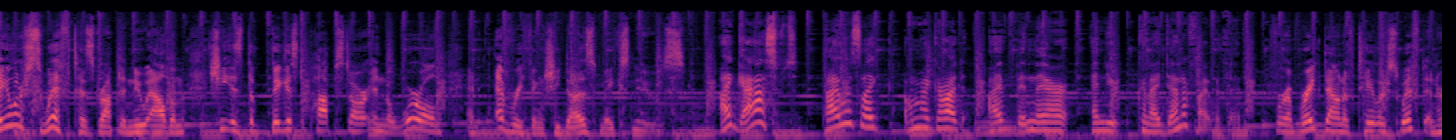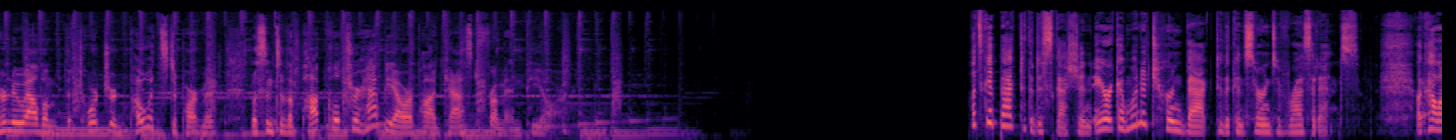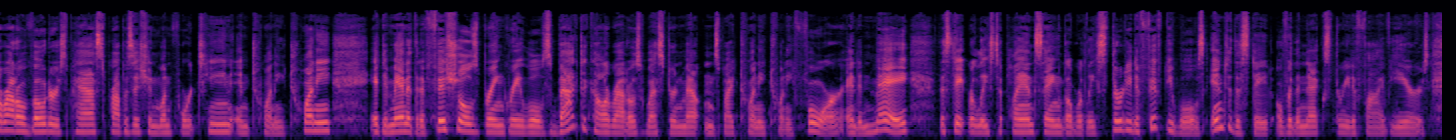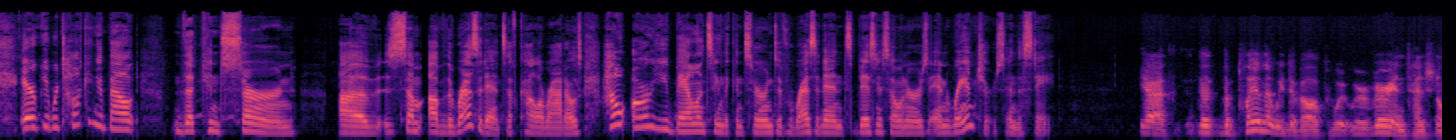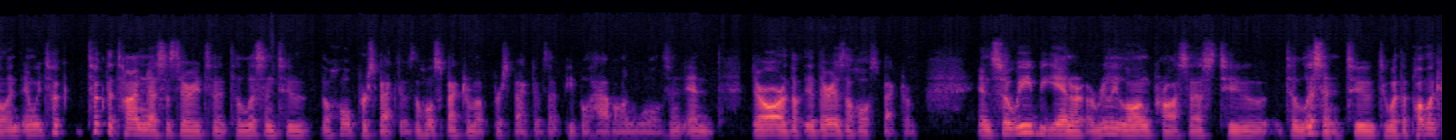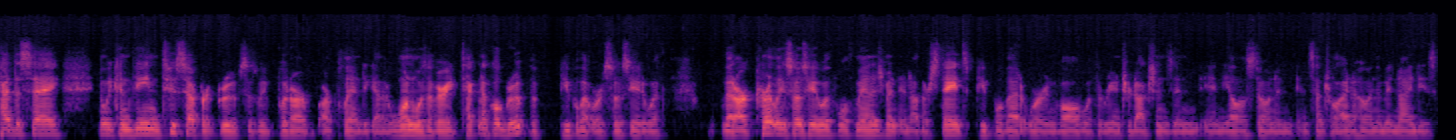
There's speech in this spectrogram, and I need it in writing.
Taylor Swift has dropped a new album. She is the biggest pop star in the world, and everything she does makes news. I gasped. I was like, oh my God, I've been there, and you can identify with it. For a breakdown of Taylor Swift and her new album, The Tortured Poets Department, listen to the Pop Culture Happy Hour podcast from NPR. Let's get back to the discussion. Eric, I want to turn back to the concerns of residents. Colorado voters passed Proposition 114 in 2020. It demanded that officials bring gray wolves back to Colorado's western mountains by 2024. And in May, the state released a plan saying they'll release 30 to 50 wolves into the state over the next three to five years. Eric, we were talking about the concern of some of the residents of Colorado's. How are you balancing the concerns of residents, business owners, and ranchers in the state? Yeah, the the plan that we developed, we, we were very intentional, and, and we took took the time necessary to to listen to the whole perspectives, the whole spectrum of perspectives that people have on wolves, and and there are the, there is a whole spectrum. And so we began a, a, really long process to to listen to to what the public had to say, and we convened two separate groups as we put our, our plan together. One was a very technical group, the people that were associated with that are currently associated with wolf management in other states, people that were involved with the reintroductions in, in Yellowstone and in central Idaho in the mid 90s,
